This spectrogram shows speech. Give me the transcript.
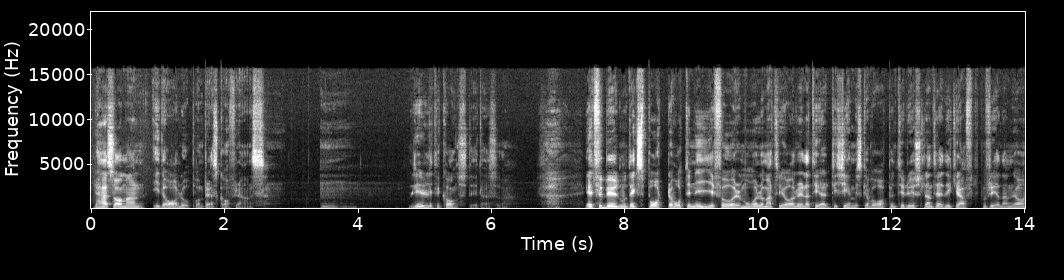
det här sa man idag då på en presskonferens. Mm. Det är lite konstigt alltså. Ett förbud mot export av 89 föremål och material relaterade till kemiska vapen till Ryssland trädde i kraft på fredagen. Ja.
